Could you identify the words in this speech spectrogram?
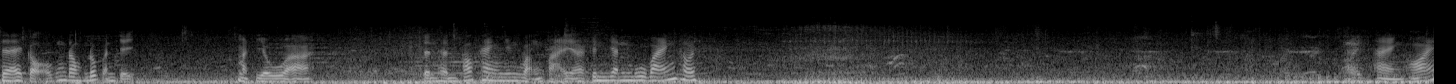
Xe cộ cũng đông đúc anh chị. Mặc dù à, tình hình khó khăn nhưng vẫn phải à, kinh doanh mua bán thôi. Đây, hàng hóa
